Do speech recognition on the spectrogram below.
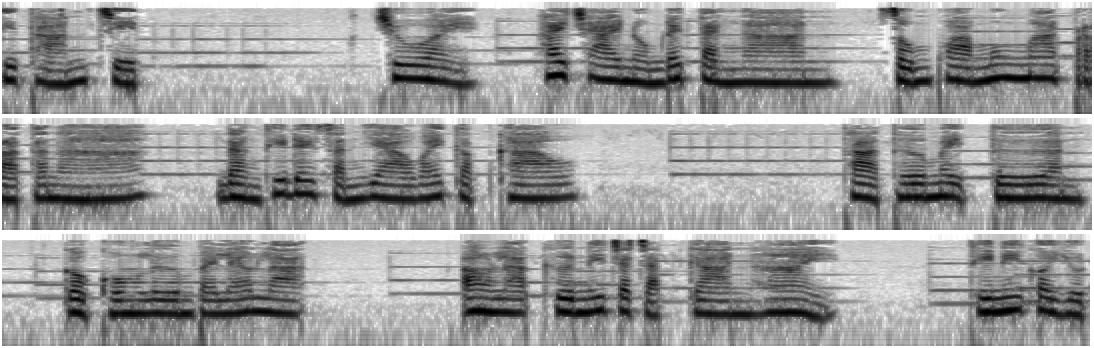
ธิษฐานจิต ช่วยให้ชายหนุ่มได้แต่งงาน สมความมุ่งมา่ปรารถนา ดังที่ได้สัญญาไว้กับเขา ถ้าเธอไม่เตือน ก็คงลืมไปแล้วละ เอาละคืนนี้จะจัดการให้ ทีนี้ก็หยุด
